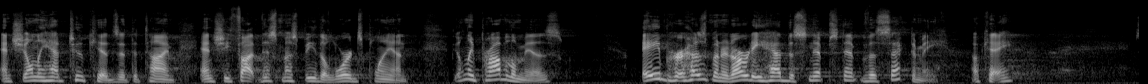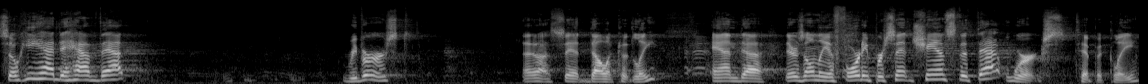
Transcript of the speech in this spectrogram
And she only had two kids at the time. And she thought, this must be the Lord's plan. The only problem is, Abe, her husband, had already had the snip snip vasectomy, okay? So he had to have that reversed. I say it delicately. And uh, there's only a 40% chance that that works typically.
